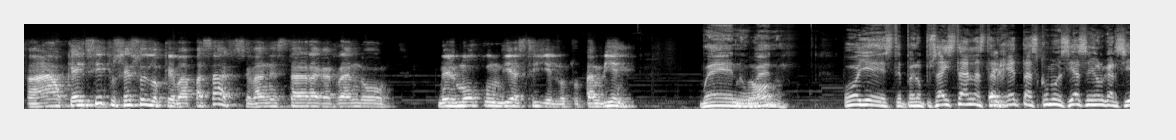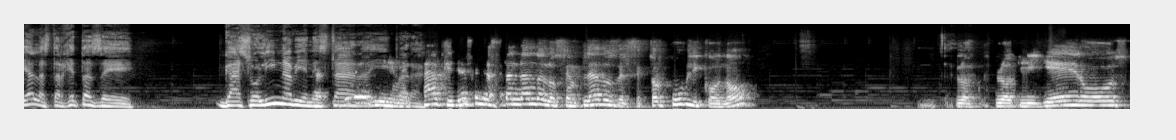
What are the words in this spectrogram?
Ah, ok, sí, pues eso es lo que va a pasar. Se van a estar agarrando del moco un día sí y el otro también. Bueno, No. bueno. Oye, este, pero pues ahí están las tarjetas, como decía señor García, las tarjetas de gasolina bienestar ahí para. Ah, que ya se las están dando a los empleados del sector público, ¿no? Los flotilleros,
